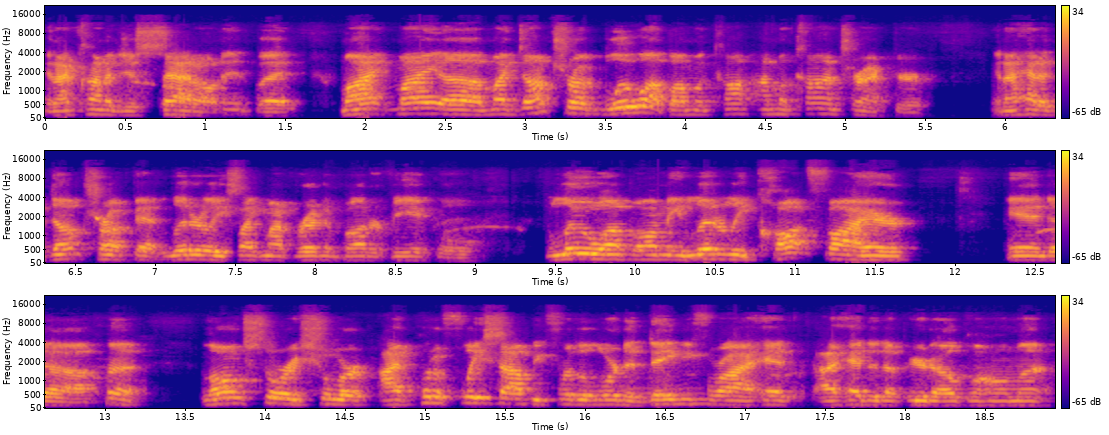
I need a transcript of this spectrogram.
and I kind of just sat on it. But my my uh, my dump truck blew up. I'm a con- I'm a contractor, and I had a dump truck that literally is like my bread and butter vehicle. Blew up on me, literally caught fire, and uh, long story short, I put a fleece out before the Lord the day before I had I headed up here to Oklahoma,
